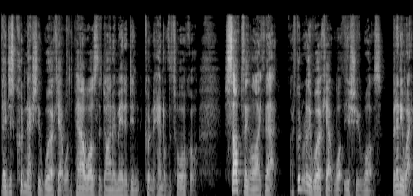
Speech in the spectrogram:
they just couldn't actually work out what the power was. The dynometer didn't couldn't handle the torque or something like that. I couldn't really work out what the issue was. But anyway,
